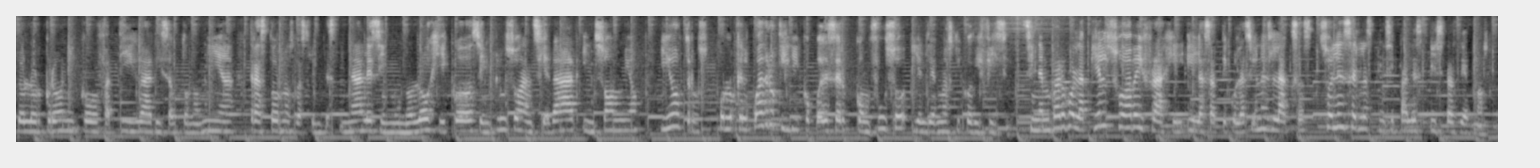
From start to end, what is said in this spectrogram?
dolor crónico, fatiga, disautonomía, trastornos gastrointestinales, inmunológicos, incluso ansiedad, insomnio y otros, por lo que el cuadro clínico puede ser confuso y el diagnóstico difícil. Sin embargo, la piel suave y frágil y las articulaciones laxas suelen ser las principales pistas diagnósticas.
